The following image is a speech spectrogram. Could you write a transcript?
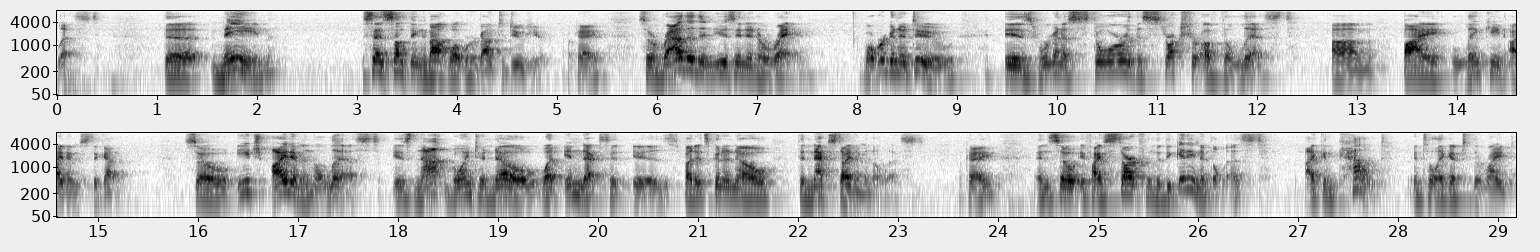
list. the name says something about what we're about to do here, okay? So rather than using an array, what we're gonna do is we're gonna store the structure of the list um, by linking items together. So each item in the list is not going to know what index it is, but it's gonna know the next item in the list, okay? And so if I start from the beginning of the list, I can count until I get to the right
